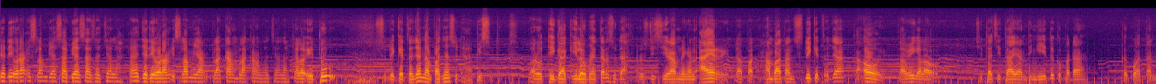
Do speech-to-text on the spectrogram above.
jadi orang Islam biasa-biasa sajalah. Saya jadi orang Islam yang belakang-belakang sajalah. Kalau itu sedikit saja nampaknya sudah habis itu. Baru 3 km sudah harus disiram dengan air, dapat hambatan sedikit saja KO. Tapi kalau cita-cita yang tinggi itu kepada kekuatan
